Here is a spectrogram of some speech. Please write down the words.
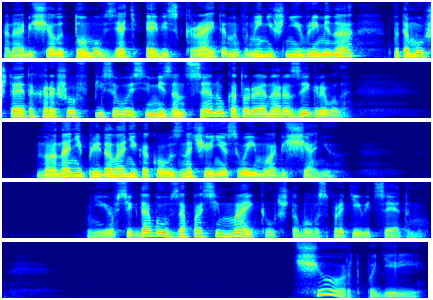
Она обещала Тому взять Эвис Крайтон в нынешние времена, потому что это хорошо вписывалось в мизансцену, которую она разыгрывала. Но она не придала никакого значения своему обещанию. У нее всегда был в запасе Майкл, чтобы воспротивиться этому. «Черт подери!»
